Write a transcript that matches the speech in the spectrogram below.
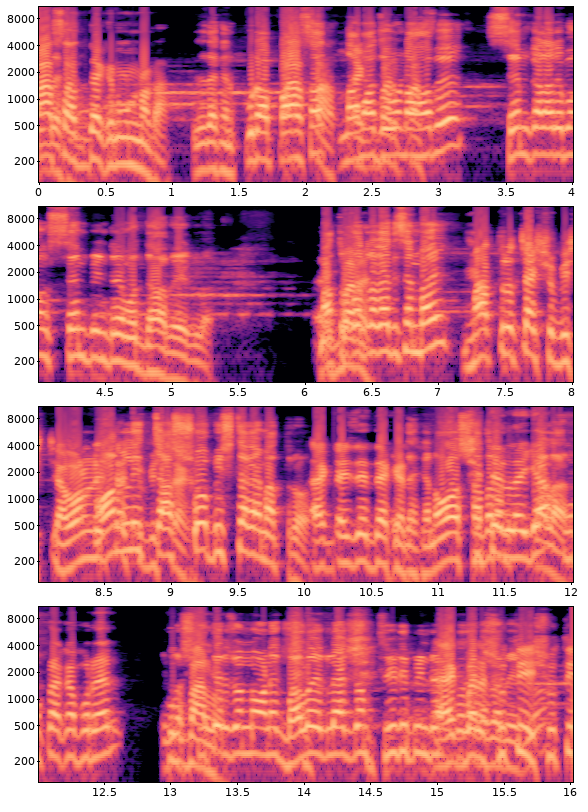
পাঁচ হাত দেখেন। এই দেখেন পুরা পাঁচ হাত নামাজ একবার হবে সেম কালার এবং সেম প্রিন্টের মধ্যে হবে এগুলো। মাত্র কত টাকা ভাই? মাত্র চারশো বিশ টাকা অনলি টাকায় মাত্র। এই যে দেখেন দেখেন অসাধারণ লাইগা কালার মোটা কাপড়ের। শীতের জন্য অনেক ভালো এগুলো একদম থ্রি ডি প্রিন্টের একবারে সুতি সুতি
